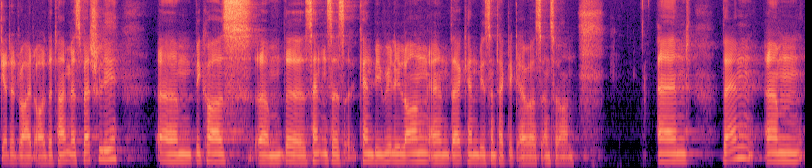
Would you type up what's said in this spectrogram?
get it right all the time, especially um, because um, the sentences can be really long and there can be syntactic errors and so on. And then um,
